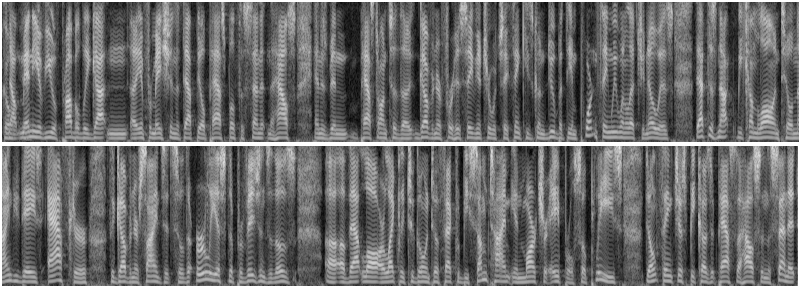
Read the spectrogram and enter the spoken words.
Go, now, yeah. many of you have probably gotten uh, information that that bill passed both the Senate and the House and has been passed on to the governor for his signature, which they think he's going to do. But the important thing we want to let you know is that does not become law until 90 days after the governor signs it. So the earliest the provisions of those uh, of that law are likely to go into effect would be sometime in March or April. So please don't think just because it passed the House and the Senate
